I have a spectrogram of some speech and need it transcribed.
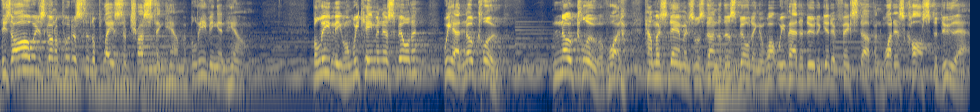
He's always going to put us to the place of trusting Him and believing in Him. Believe me, when we came in this building, we had no clue, no clue of what, how much damage was done to this building and what we've had to do to get it fixed up and what it's cost to do that.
